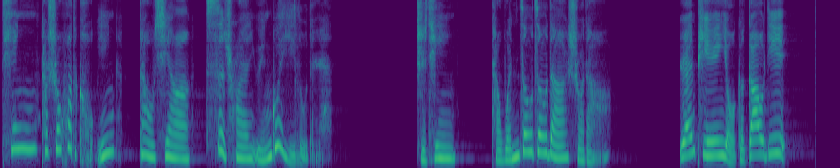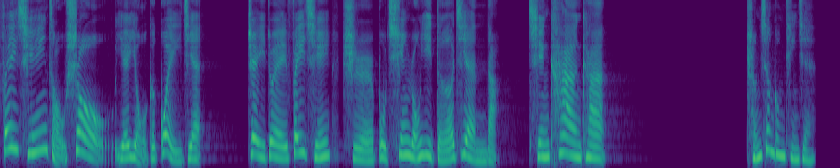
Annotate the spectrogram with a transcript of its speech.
听他说话的口音，倒像四川云贵一路的人。只听他文绉绉的说道。人品有个高低，飞禽走兽也有个贵贱。这一对飞禽是不轻容易得见的，请看看。丞相公听见，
